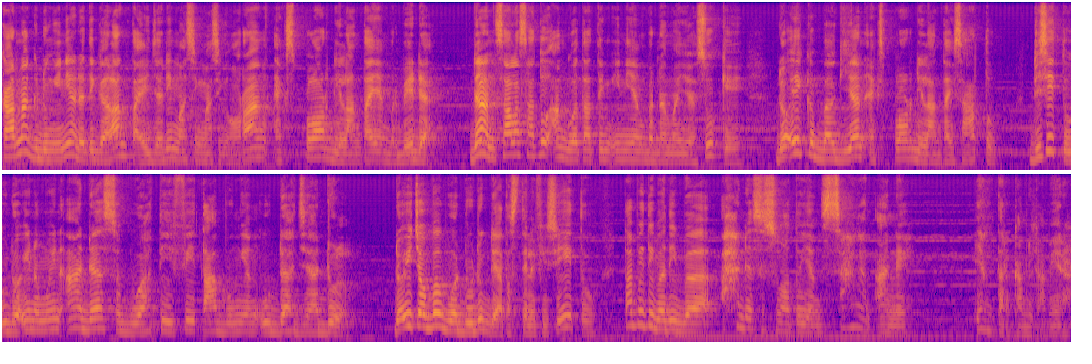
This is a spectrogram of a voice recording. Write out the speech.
karena gedung ini ada tiga lantai jadi masing-masing orang explore di lantai yang berbeda. Dan salah satu anggota tim ini yang bernama Yasuke, doi ke bagian explore di lantai satu. Di situ Doi nemuin ada sebuah TV tabung yang udah jadul. Doi coba buat duduk di atas televisi itu, tapi tiba-tiba ada sesuatu yang sangat aneh yang terekam di kamera.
